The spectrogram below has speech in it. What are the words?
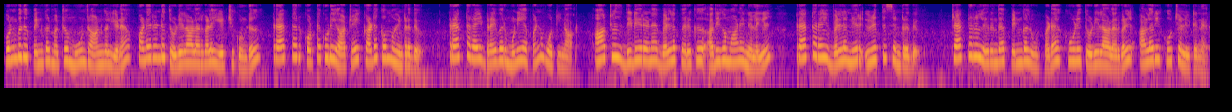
ஒன்பது பெண்கள் மற்றும் மூன்று ஆண்கள் என பனிரெண்டு தொழிலாளர்களை ஏற்றிக்கொண்டு டிராக்டர் கொட்டக்குடி ஆற்றை கடக்க முயன்றது. டிராக்டரை டிரைவர் முனியப்பன் ஓட்டினார். ஆற்றில் திடீரென வெள்ளப்பெருக்கு அதிகமான நிலையில் டிராக்டரை வெள்ள நீர் இழுத்து சென்றது. டிராக்டரில் இருந்த பெண்கள் உட்பட கூலி தொழிலாளர்கள் அலறி கூச்சலிட்டனர்.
